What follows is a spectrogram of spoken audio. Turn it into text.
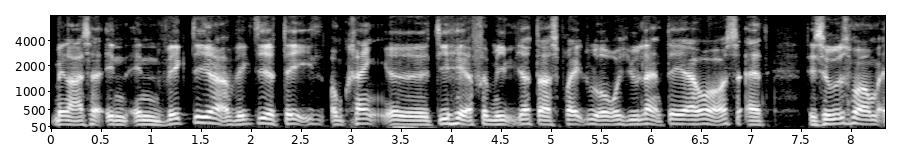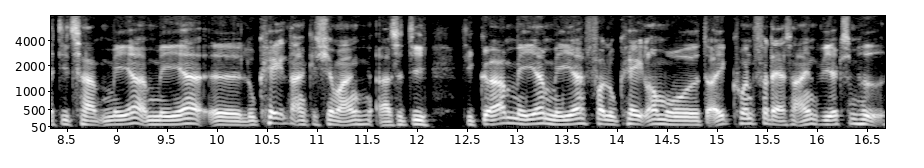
Men altså en, en vigtigere og vigtigere del omkring øh, de her familier, der er spredt ud over Jylland, det er jo også, at det ser ud som om, at de tager mere og mere øh, lokalt engagement. Altså de, de gør mere og mere for lokalområdet, og ikke kun for deres egen virksomhed.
